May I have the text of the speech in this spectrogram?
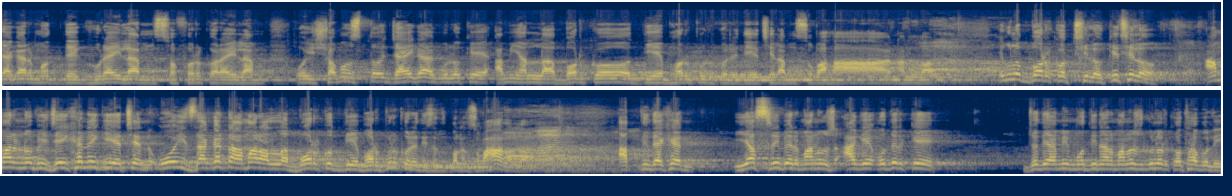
জায়গার মধ্যে ঘুরাইলাম, সফর করাইলাম, ওই সমস্ত জায়গাগুলোকে আমি আল্লাহ বরকত দিয়ে ভরপুর করে দিয়েছিলাম সুবাহান আল্লাহ এগুলো বরকত ছিল, কি ছিল? আমার নবী যেখানে গিয়েছেন, ওই জায়গাটা আমার আল্লাহ বরকত দিয়ে ভরপুর করে দিয়েছেন, বলেন সুবাহান আল্লাহ আপনি দেখেন, ইয়াসরিবের মানুষ আগে ওদেরকে, যদি আমি মদিনার মানুষগুলোর কথা বলি,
